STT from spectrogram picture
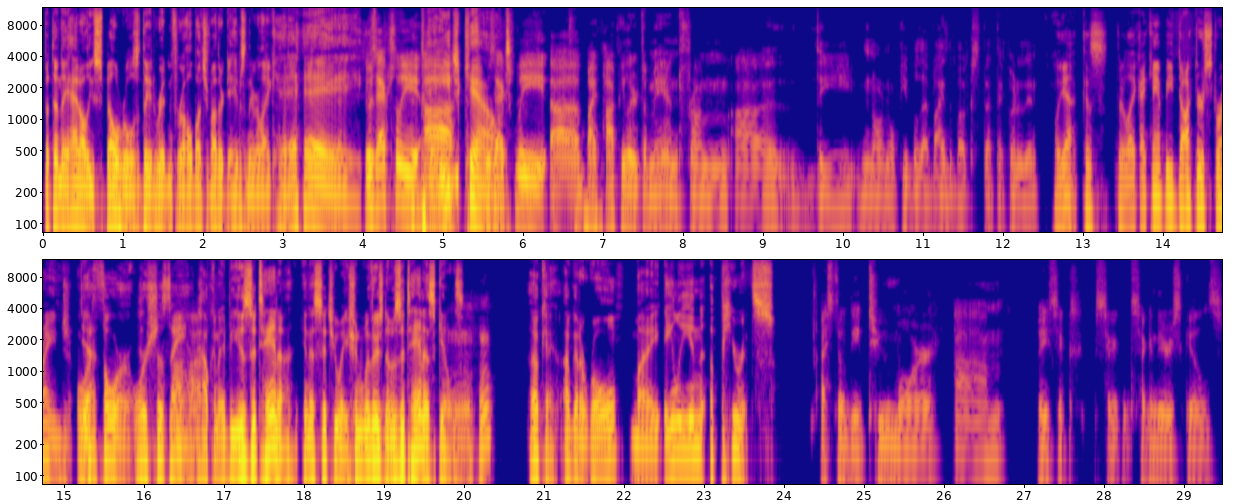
but then they had all these spell rules that they had written for a whole bunch of other games, and they were like, "Hey, It was actually uh, page It was actually uh, by popular demand from uh, the normal people that buy the books that they put it in. Well, yeah, because they're like, I can't be Doctor Strange or Yeah. Thor or Shazam. Uh-huh. How can I be a Zatanna in a situation where there's no Zatanna skills? Mhm. Okay, I've got to roll my alien appearance. I still need two more um, basic sec- secondary skills.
